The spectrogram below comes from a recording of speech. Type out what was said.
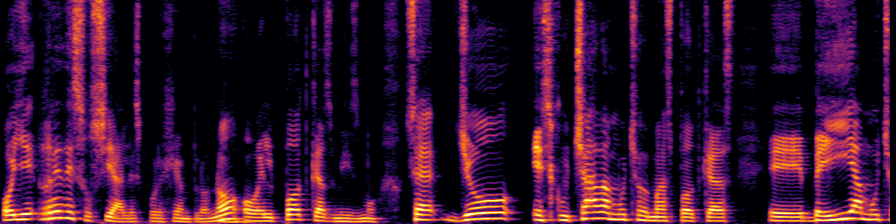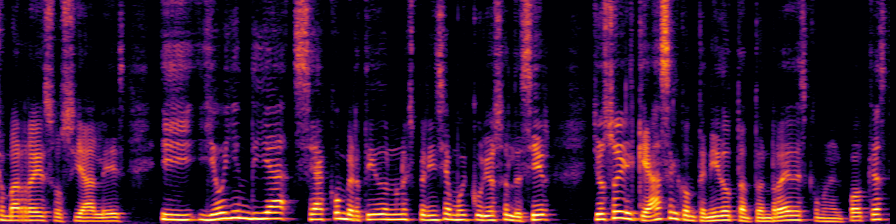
oye, redes sociales, por ejemplo, ¿no? O el podcast mismo. O sea, yo escuchaba mucho más podcast, eh, veía mucho más redes sociales y, y hoy en día se ha convertido en una experiencia muy curiosa el decir, yo soy el que hace el contenido tanto en redes como en el podcast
